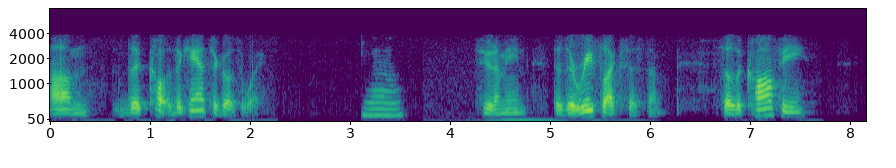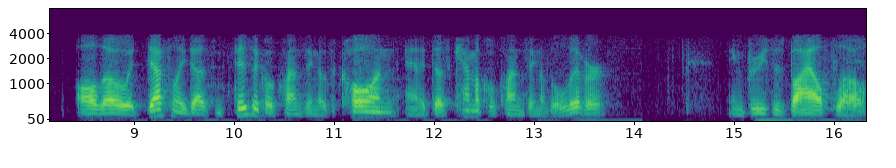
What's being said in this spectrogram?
um, the the cancer goes away. Wow. See what I mean? There's a reflex system. So the coffee, although it definitely does some physical cleansing of the colon and it does chemical cleansing of the liver, increases bile flow,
